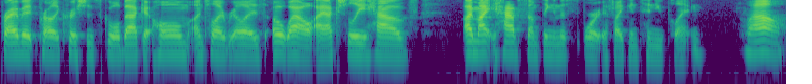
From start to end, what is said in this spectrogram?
private, probably Christian school back at home until I realized, oh wow, I actually have, I might have something in this sport if I continue playing. Wow.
